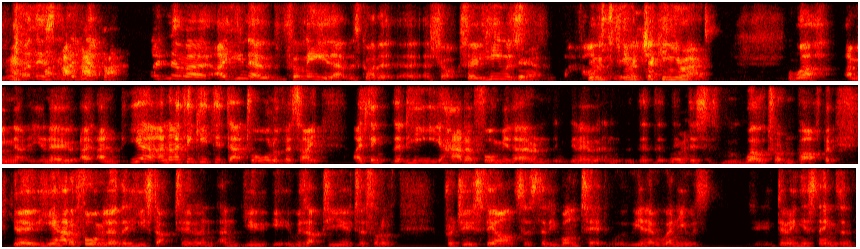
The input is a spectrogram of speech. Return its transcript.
like this. I'd never, I'd never I, you know, for me that was quite a, a shock. So he was. Yeah. He was, he was checking you out. Well, I mean, uh, you know, and yeah, and I think he did that to all of us. I, I think that he had a formula, and you know, and yeah. this is well trodden path. But you know, he had a formula that he stuck to, and and you, it was up to you to sort of produce the answers that he wanted. You know, when he was doing his things, and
